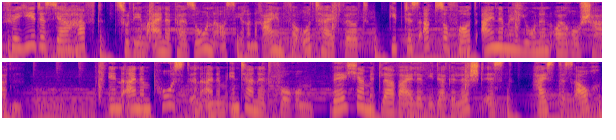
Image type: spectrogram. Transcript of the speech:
Für jedes Jahr Haft, zu dem eine Person aus ihren Reihen verurteilt wird, gibt es ab sofort eine Million Euro Schaden. In einem Post in einem Internetforum, welcher mittlerweile wieder gelöscht ist, heißt es auch,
